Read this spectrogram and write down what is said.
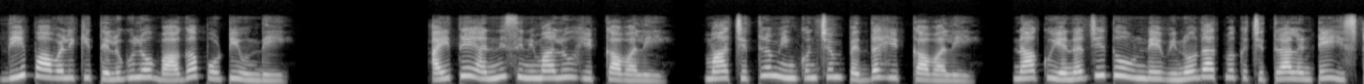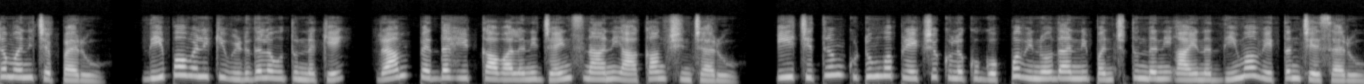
దీపావళికి తెలుగులో బాగా పోటీ ఉంది. అయితే అన్ని సినిమాలు హిట్ కావాలి. మా చిత్రం ఇంకొంచెం పెద్ద హిట్ కావాలి. నాకు ఎనర్జీతో ఉండే వినోదాత్మక చిత్రాలంటే ఇష్టమని చెప్పారు. దీపావళికి విడుదలవుతున్నకే ర్యాంప్ పెద్ద హిట్ కావాలని జైన్స్ నాని ఆకాంక్షించారు. ఈ చిత్రం కుటుంబ ప్రేక్షకులకు గొప్ప వినోదాన్ని పంచుతుందని ఆయన ధీమా వ్యక్తం చేశారు.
